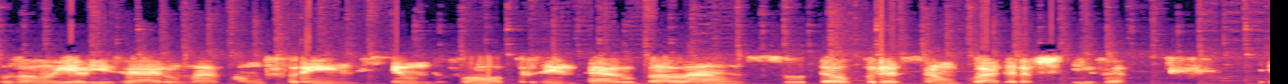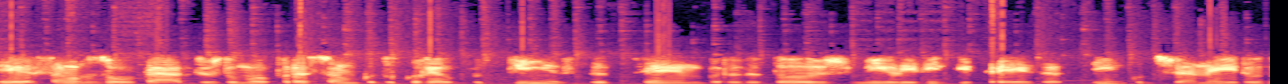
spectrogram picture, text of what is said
vão realizar uma conferência onde vão apresentar o balanço da Operação Quadra Festiva. Eh, são resultados de uma operação que decorreu de 15 de dezembro de 2023 a 5 de janeiro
